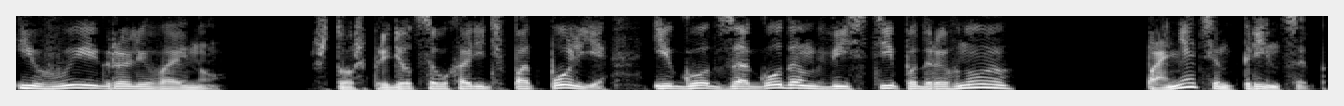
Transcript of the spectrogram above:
и выиграли войну. Что ж, придется уходить в подполье и год за годом ввести подрывную? Понятен принцип.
